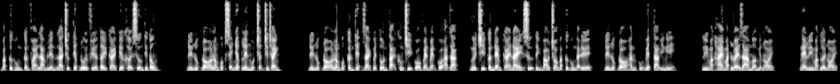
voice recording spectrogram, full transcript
bắc cực hùng cần phải làm liền là trực tiếp đối phía tây cái kia khởi xướng tiến công. Đến lúc đó long quốc sẽ nhắc lên một trận chiến tranh. Đến lúc đó long quốc cần thiết giải quyết tồn tại không chỉ có vẹn vẹn có a dạng ngươi chỉ cần đem cái này sự tình báo cho bắc cực hùng đại đế, đến lúc đó hắn cũng biết ta ý nghĩ. Lý mặc hai mắt lóe ra mở miệng nói. Nghe lý mặc lời nói,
